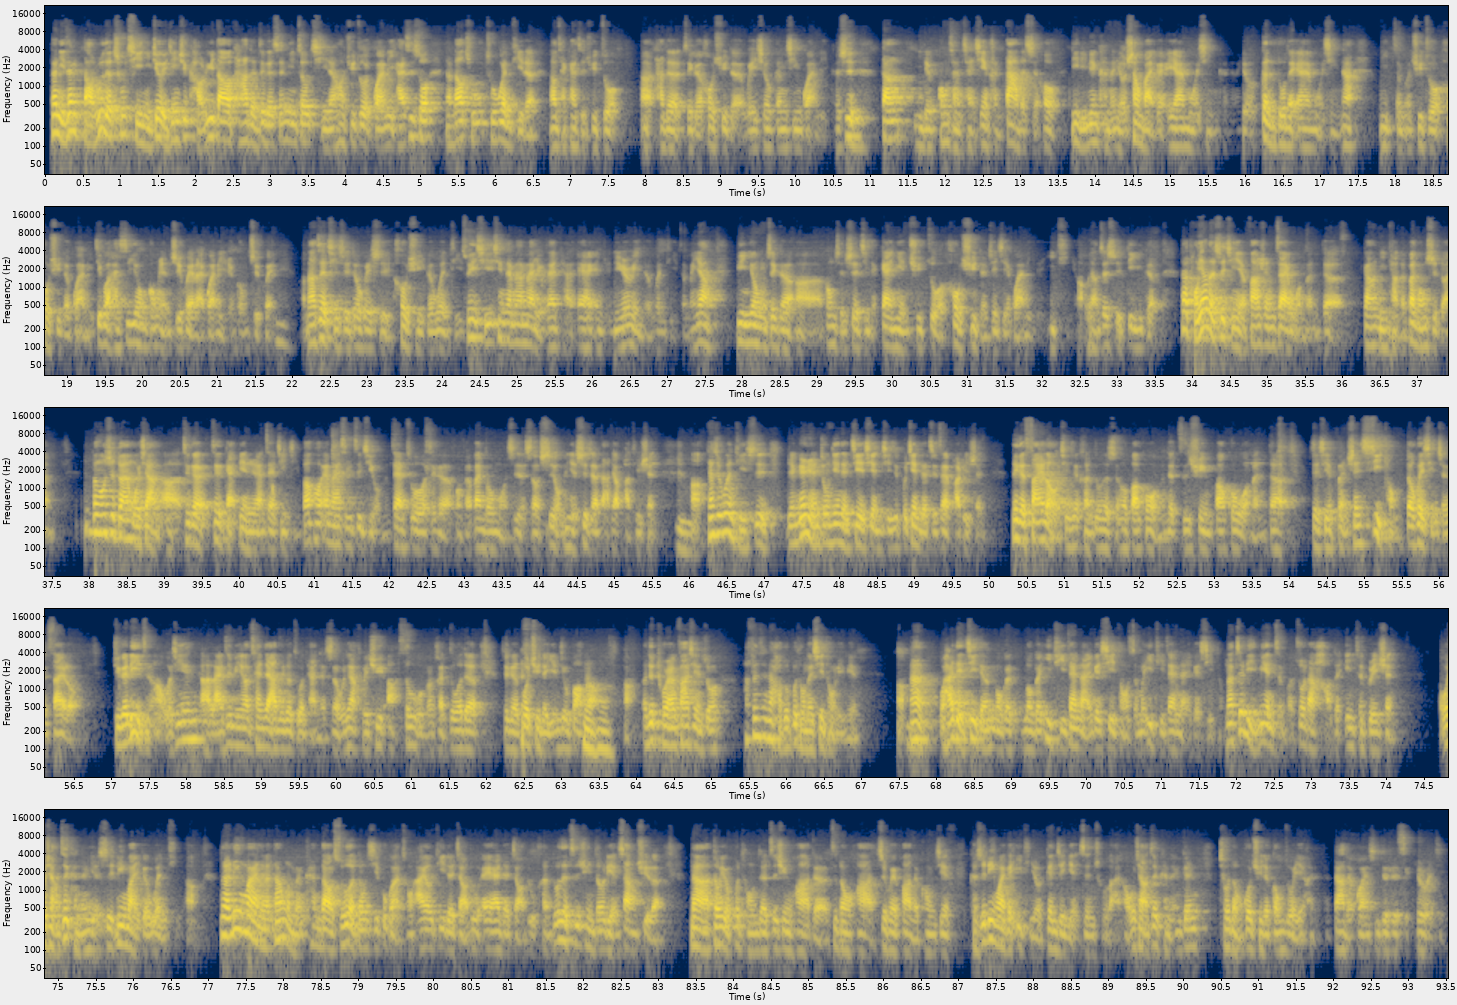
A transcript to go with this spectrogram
那你在导入的初期，你就已经去考虑到它的这个生命周期，然后去做管理，还是说等到出出问题了，然后才开始去做啊它的这个后续的维修更新管理。可是当你的工厂产线很大的时候，你里面可能有上百个 AI 模型，可能有更多的 AI 模型，那你怎么去做后续的管理？结果还是用工人智慧来管理人工智慧。那这其实就会是后续一个问题，所以其实现在慢慢有在谈 AI engineering 的问题，怎么样运用这个呃工程设计的概念去做后续的这些管理的议题啊？我想这是第一个。那同样的事情也发生在我们的刚刚你讲的办公室端，办公室端，我想啊、呃，这个这个改变仍然在进行，包括 MIC 自己我们在做这个混合办公模式的时候，是我们也试着打掉 partition，啊，但是问题是人跟人中间的界限其实不见得只在 partition。那个 silo 其实很多的时候，包括我们的资讯，包括我们的这些本身系统，都会形成 silo。举个例子哈，我今天啊来这边要参加这个座谈的时候，我想回去啊搜我们很多的这个过去的研究报告，啊，那就突然发现说它分散在好多不同的系统里面，好，那我还得记得某个某个议题在哪一个系统，什么议题在哪一个系统，那这里面怎么做到好的 integration？我想这可能也是另外一个问题啊。那另外呢，当我们看到所有东西，不管从 IoT 的角度、AI 的角度，很多的资讯都连上去了，那都有不同的资讯化的、自动化、智慧化的空间。可是另外一个议题又跟着衍生出来，我想这可能跟邱董过去的工作也很大的关系，就是 security。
